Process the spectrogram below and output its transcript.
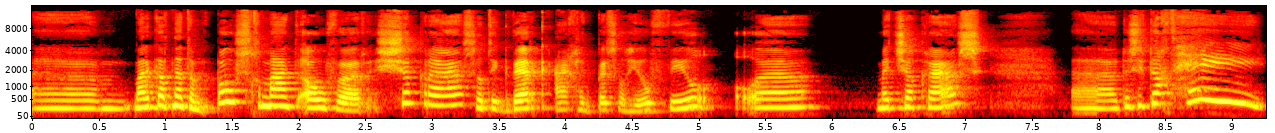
Um, maar ik had net een post gemaakt over chakra's, want ik werk eigenlijk best wel heel veel uh, met chakra's. Uh, dus ik dacht, hey,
